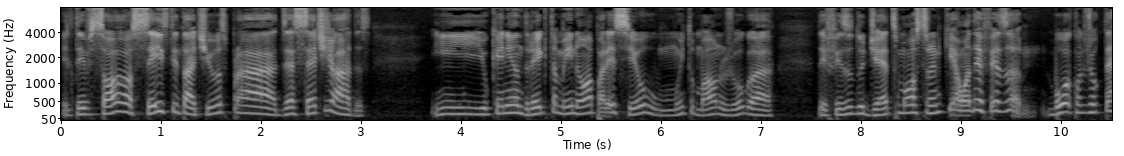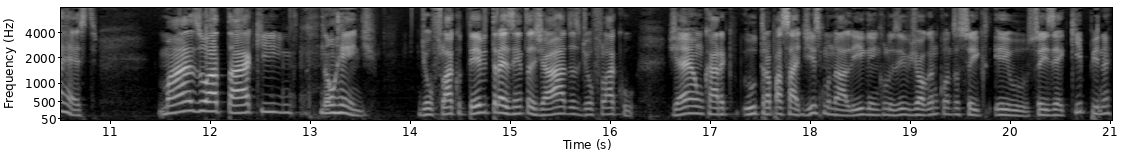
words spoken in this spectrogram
Ele teve só seis tentativas para 17 jardas. E o Kenny Drake também não apareceu muito mal no jogo. A defesa do Jets mostrando que é uma defesa boa contra o jogo terrestre. Mas o ataque não rende. Joe Flaco teve 300 jardas, Joe Flaco já é um cara ultrapassadíssimo na liga, inclusive jogando contra o seu, sua ex-equipe, né?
